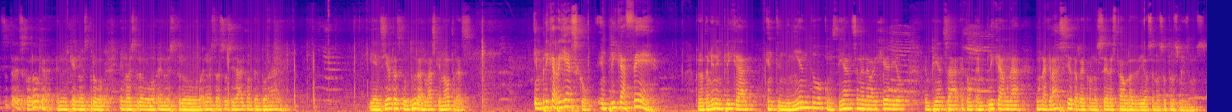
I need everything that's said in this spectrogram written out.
Eso te descoloca en, en, nuestro, en, nuestro, en, nuestro, en nuestra sociedad contemporánea. Y en ciertas culturas más que en otras. Implica riesgo, implica fe, pero también implica entendimiento, confianza en el Evangelio, empieza, implica una, una gracia de reconocer esta obra de Dios en nosotros mismos.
